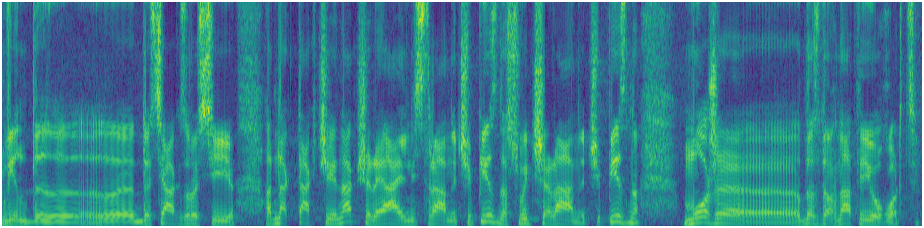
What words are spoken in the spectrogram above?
він е, досяг з Росією. Однак так чи інакше, реальність рано чи пізно, швидше рано чи пізно, може е, наздогнати і угорців.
